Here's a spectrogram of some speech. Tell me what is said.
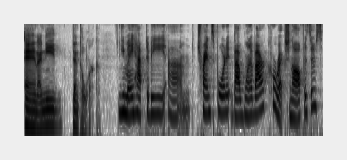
and I need dental work. You may have to be um, transported by one of our correction officers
